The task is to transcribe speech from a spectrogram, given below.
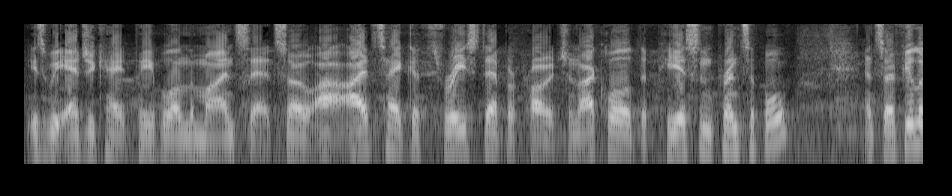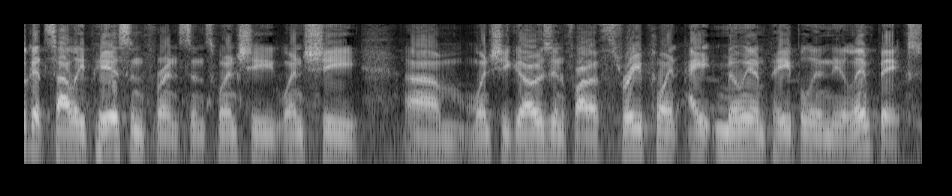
is we educate people on the mindset. So I, I take a three-step approach, and I call it the Pearson principle. And so if you look at Sally Pearson, for instance, when she when she um, when she goes in front of 3.8 million people in the Olympics,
